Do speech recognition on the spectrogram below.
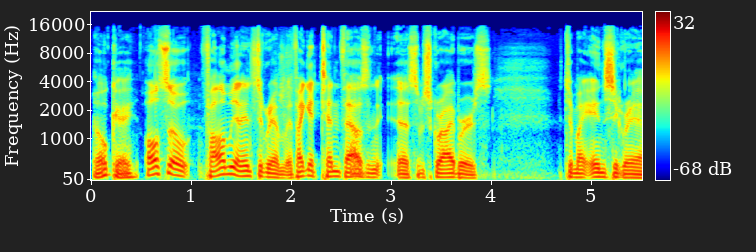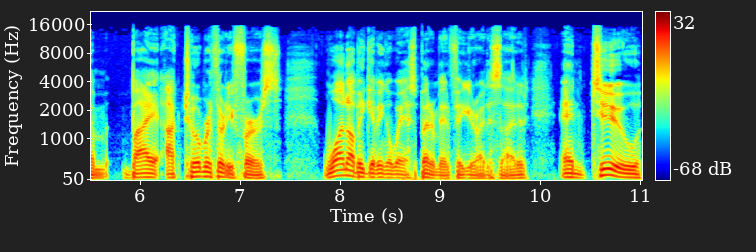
Okay. Also, follow me on Instagram. If I get 10,000 uh, subscribers to my Instagram by October 31st, one, I'll be giving away a Spider Man figure, I decided. And two,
